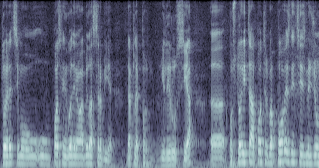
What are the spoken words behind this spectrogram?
to je recimo u, u posljednjim godinama bila Srbija, dakle, ili Rusija, e, postoji ta potreba poveznice između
